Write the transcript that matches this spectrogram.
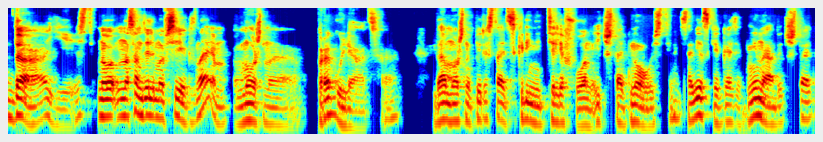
Да, есть. Но на самом деле мы все их знаем. Можно прогуляться, да, можно перестать скринить телефон и читать новости. Советских газет не надо читать.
